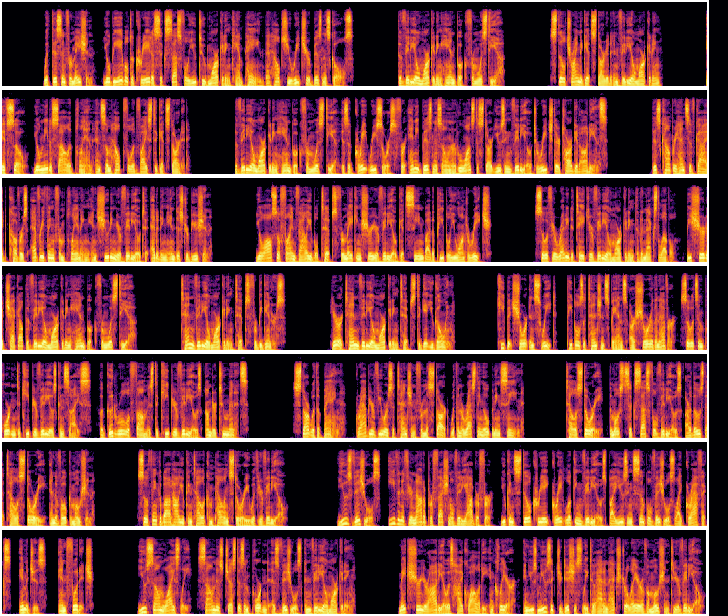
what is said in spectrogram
With this information, you'll be able to create a successful YouTube marketing campaign that helps you reach your business goals. The Video Marketing Handbook from Wistia. Still trying to get started in video marketing? If so, you'll need a solid plan and some helpful advice to get started. The Video Marketing Handbook from Wistia is a great resource for any business owner who wants to start using video to reach their target audience. This comprehensive guide covers everything from planning and shooting your video to editing and distribution. You'll also find valuable tips for making sure your video gets seen by the people you want to reach. So if you're ready to take your video marketing to the next level, be sure to check out the Video Marketing Handbook from Wistia. 10 Video Marketing Tips for Beginners. Here are 10 video marketing tips to get you going. Keep it short and sweet. People's attention spans are shorter than ever, so it's important to keep your videos concise. A good rule of thumb is to keep your videos under 2 minutes. Start with a bang. Grab your viewer's attention from the start with an arresting opening scene tell a story, the most successful videos are those that tell a story and evoke emotion. So think about how you can tell a compelling story with your video. Use visuals, even if you're not a professional videographer, you can still create great looking videos by using simple visuals like graphics, images, and footage. Use sound wisely, sound is just as important as visuals in video marketing. Make sure your audio is high quality and clear, and use music judiciously to add an extra layer of emotion to your video.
